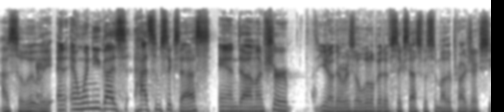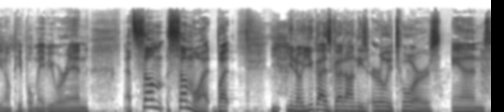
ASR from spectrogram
Absolutely. And and when you guys had some success, and um, I'm sure you know there was a little bit of success with some other projects. You know, people maybe were in at some somewhat, but you know, you guys got on these early tours, and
